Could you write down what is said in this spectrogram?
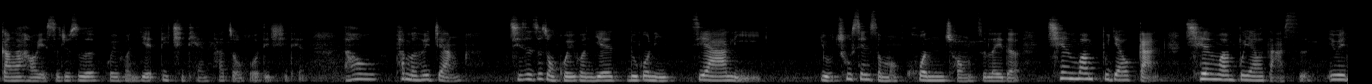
刚刚好也是就是回魂夜第七天，她走后第七天，然后他们会讲，其实这种回魂夜，如果你家里有出现什么昆虫之类的，千万不要赶，千万不要打死，因为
